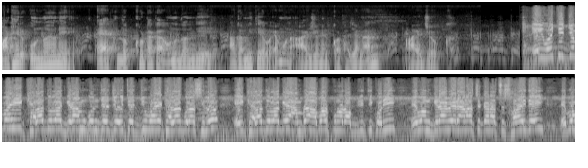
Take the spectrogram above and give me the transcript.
মাঠের উন্নয়নে এক লক্ষ টাকা অনুদান দিয়ে আগামীতেও এমন আয়োজনের কথা জানান আয়োজক। এই ঐতিহ্যবাহী খেলাধুলা গ্রামগঞ্জের যে ঐতিহ্যবাহী খেলাগুলো ছিল, এই খেলাধুলাকে আমরা আবার পুনরাবৃত্তি করি এবং গ্রামের আনাচে কানাচে ছড়াই দেই এবং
